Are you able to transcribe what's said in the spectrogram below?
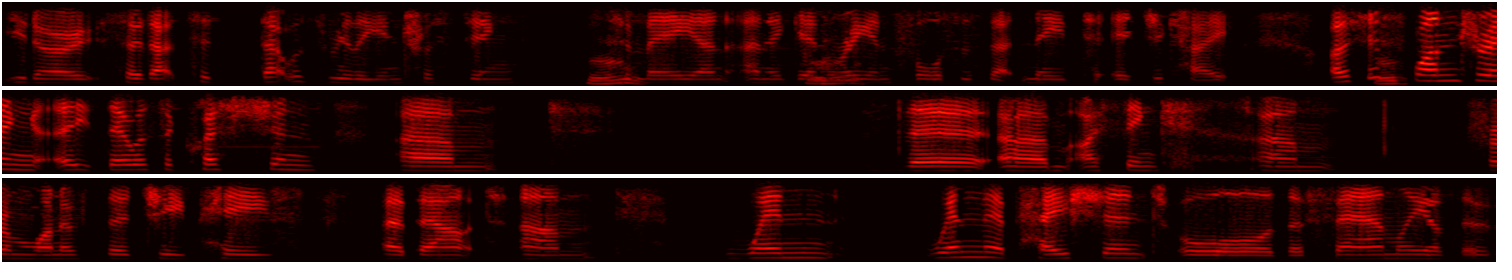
you know, so that's a, that was really interesting Hmm? to me, and, and again Mhm. reinforces that need to educate. I was just Mm. wondering, uh, there was a question um, there, um, I think, um, from one of the GPs about um, when when their patient or the family of the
